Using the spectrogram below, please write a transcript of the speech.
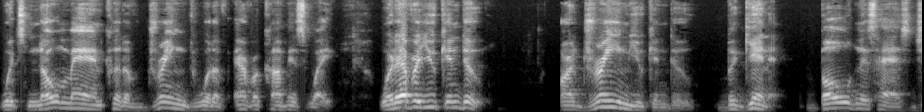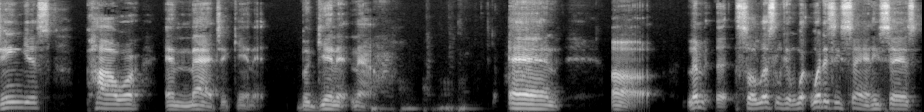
which no man could have dreamed would have ever come his way. Whatever you can do or dream you can do, begin it. Boldness has genius, power, and magic in it. Begin it now. And uh let me so let's look at what, what is he saying? He says,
